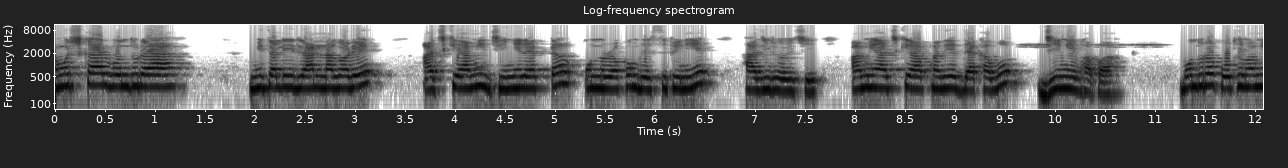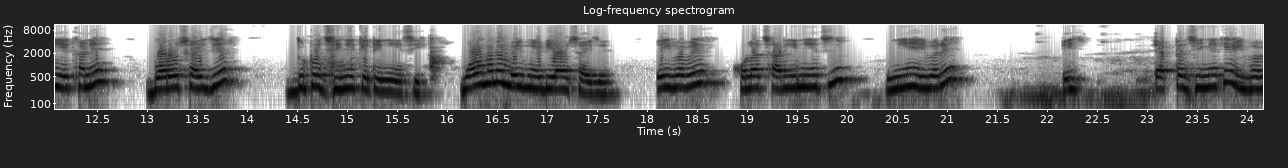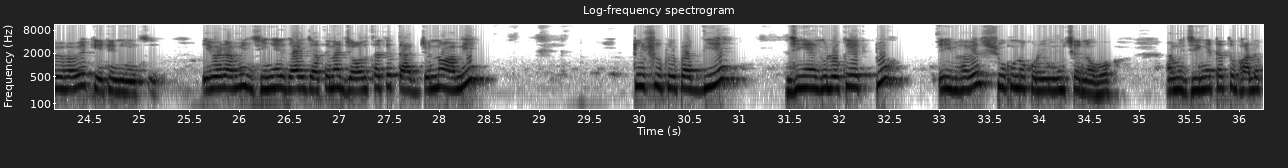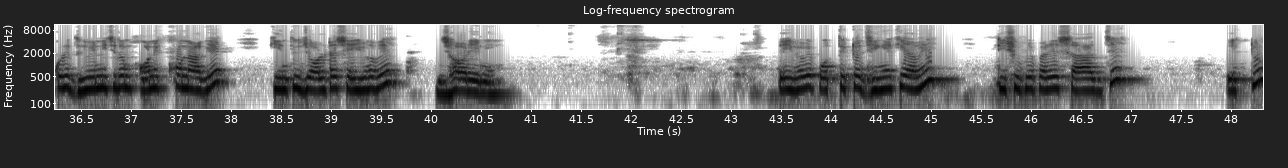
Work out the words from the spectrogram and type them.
নমস্কার বন্ধুরা, মিতালির রান্নাঘরে আজকে আমি ঝিঙের একটা অন্যরকম রেসিপি নিয়ে হাজির হয়েছি। আমি আজকে আপনাদের দেখাবো ঝিঙে ভাপা। বন্ধুরা, প্রথমে আমি এখানে বড় সাইজের দুটো ঝিঙে কেটে নিয়েছি। বড় মানে মিডিয়াম সাইজে এইভাবে খোলা ছাড়িয়ে নিয়েছি, নিয়ে এইবারে এই একটা ঝিঙেকে এইভাবে ভাবে কেটে নিয়েছি। এবার আমি ঝিঙের গায়ে যাতে না জল থাকে, তার জন্য আমি টিস্যু পেপার দিয়ে ঝিঙেগুলোকে একটু এইভাবে শুকনো করে মুছে নেব। আমি ঝিঙেটা তো ভালো করে ধুয়ে নিয়েছিলাম অনেকক্ষণ আগে, কিন্তু জলটা সেইভাবে ঝরেনি। এইভাবে প্রত্যেকটা ঝিঙেকে আমি টিস্যু পেপারের সাহায্যে একটু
